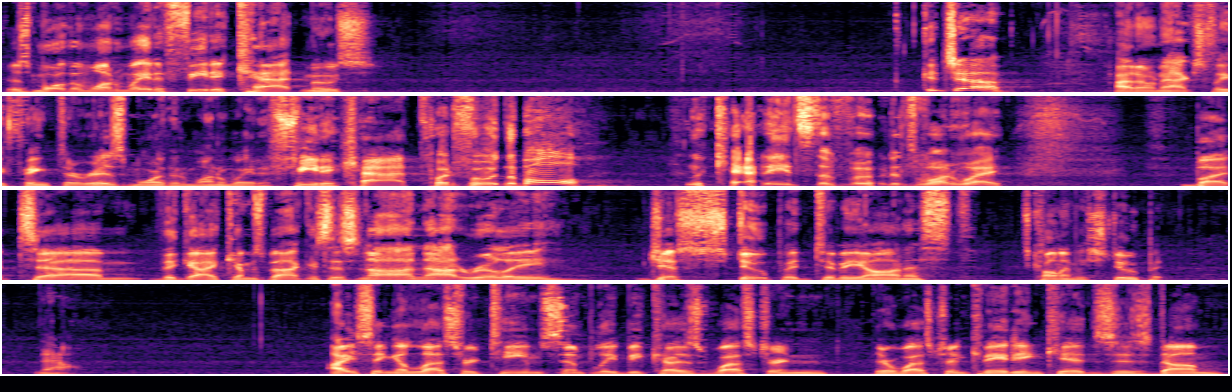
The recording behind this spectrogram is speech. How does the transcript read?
There's more than one way to feed a cat, Moose. Good job. I don't actually think there is more than one way to feed a cat. Put food in the bowl. The cat eats the food. It's one way. But um, the guy comes back and says, "Nah, not really. Just stupid, to be honest." He's calling me stupid now. Icing a lesser team simply because Western, their Western Canadian kids is dumb.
